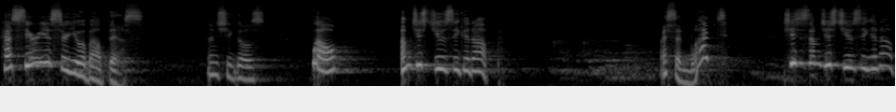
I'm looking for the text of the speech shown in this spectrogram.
How serious are you about this? And she goes, Well, I'm just using it up. I said, What? She says, I'm just using it up.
